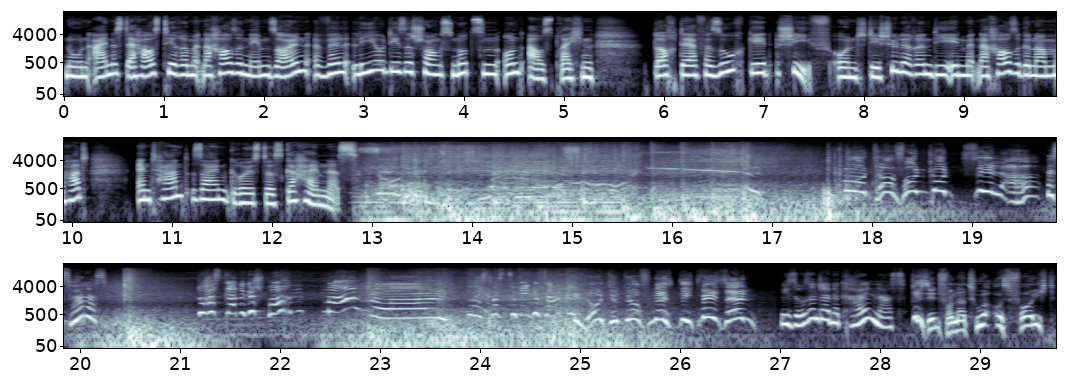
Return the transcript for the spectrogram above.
nun eines der Haustiere mit nach Hause nehmen sollen, will Leo diese Chance nutzen und ausbrechen. Doch der Versuch geht schief und die Schülerin, die ihn mit nach Hause genommen hat, enttarnt sein größtes Geheimnis. Mutter von Godzilla! Was war das? Du hast gerade gesprochen? Mann! Nein! Du hast was zu mir gesagt? Die Leute dürfen es nicht wissen! Wieso sind deine Krallen nass? Die sind von Natur aus feucht.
